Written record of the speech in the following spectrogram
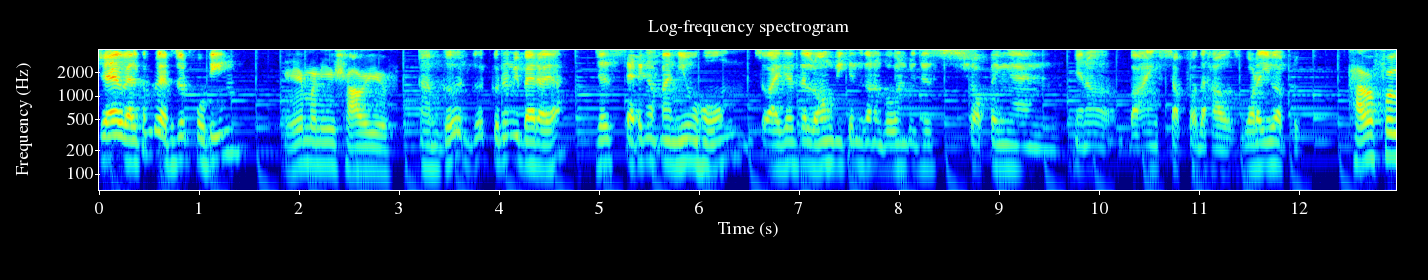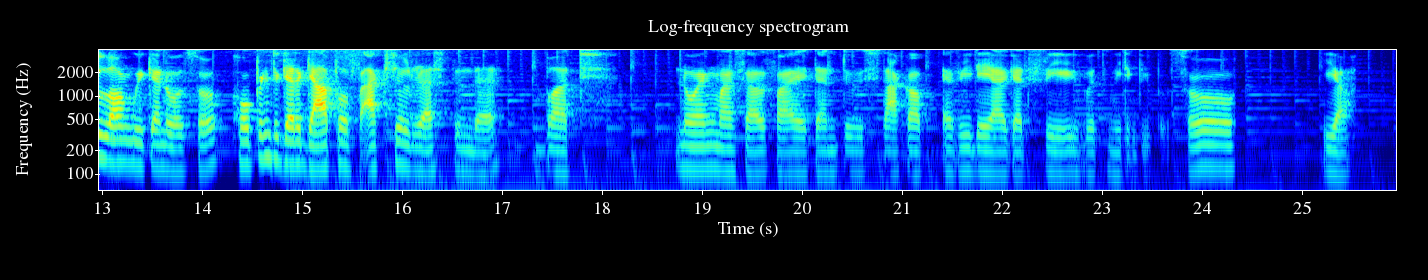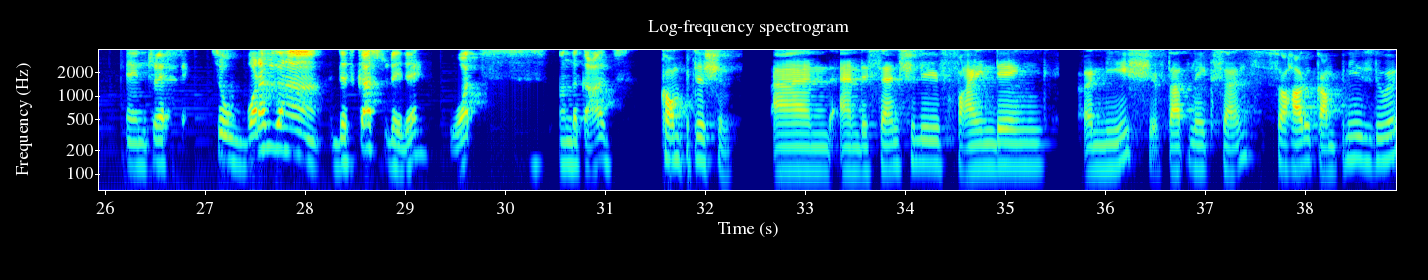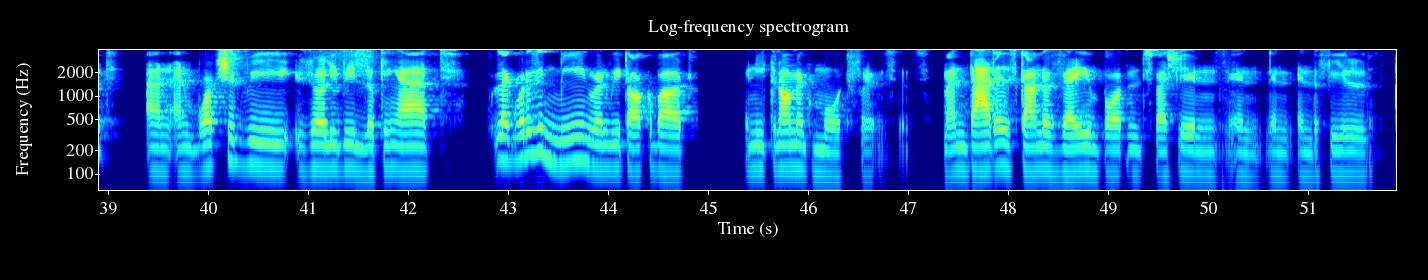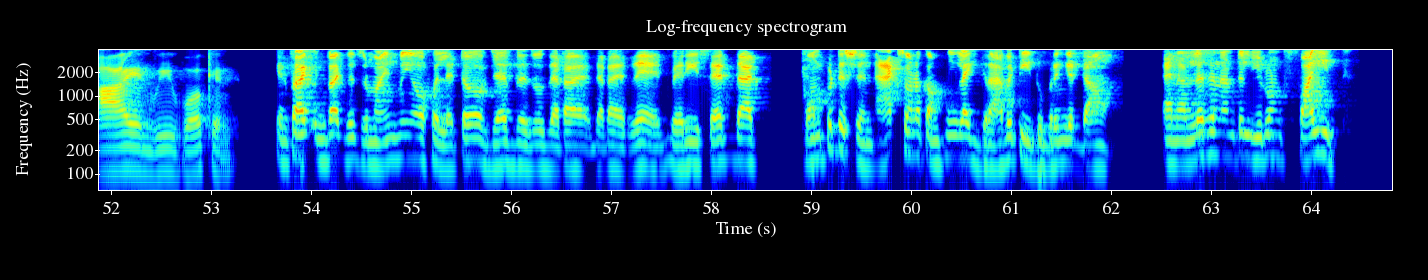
Jay, welcome to episode 14. Hey Manish, how are you? I'm good, good. Couldn't be better, yeah. Just setting up my new home. So I guess the long weekend's gonna go into just shopping and you know buying stuff for the house. What are you up to? Have a full long weekend also. Hoping to get a gap of actual rest in there. But knowing myself, I tend to stack up every day I get free with meeting people. So yeah. Interesting. So what are we gonna discuss today, Jay? What's on the cards? Competition and and essentially finding a niche if that makes sense. So how do companies do it? And and what should we really be looking at? Like what does it mean when we talk about an economic moat, for instance? And that is kind of very important, especially in in in, in the field I and we work in. In fact, in fact, this reminds me of a letter of Jeff Bezos that I that I read, where he said that competition acts on a company like gravity to bring it down. And unless and until you don't fight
